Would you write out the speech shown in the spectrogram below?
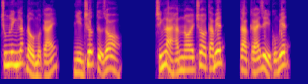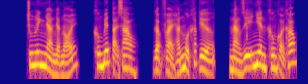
Trung linh lắc đầu một cái, nhìn trước tự do. Chính là hắn nói cho ta biết, ta cái gì cũng biết. Trung linh nhàn nhạt nói, không biết tại sao, gặp phải hắn một khắc kia, nàng dĩ nhiên không khỏi khóc,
